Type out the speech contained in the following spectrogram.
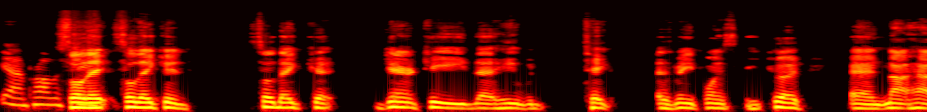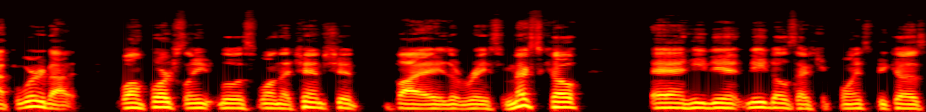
Yeah, I promise. So they so they could so they could guarantee that he would take as many points as he could and not have to worry about it. Well, unfortunately, Lewis won that championship by the race in Mexico, and he didn't need those extra points because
